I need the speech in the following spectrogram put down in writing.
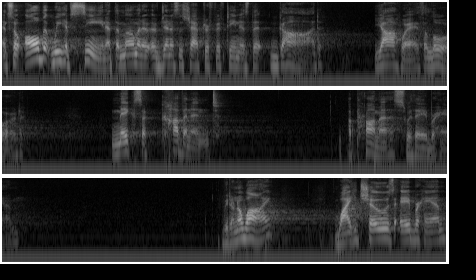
And so, all that we have seen at the moment of Genesis chapter 15 is that God, Yahweh, the Lord, makes a covenant, a promise with Abraham. We don't know why, why he chose Abraham.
